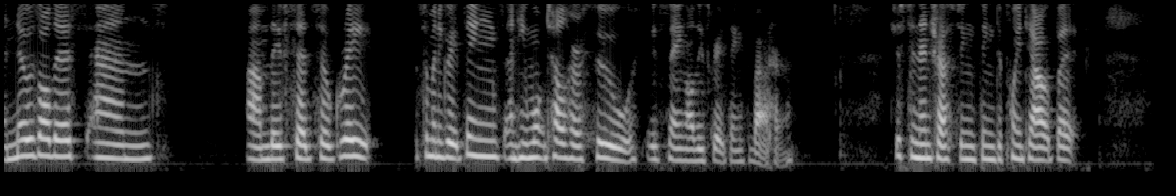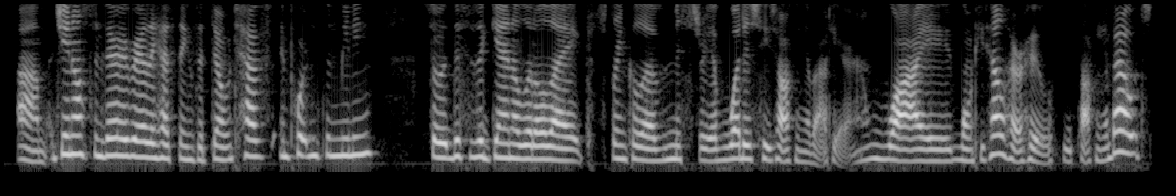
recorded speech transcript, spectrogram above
and knows all this, and um, they've said so great, so many great things, and he won't tell her who is saying all these great things about her. Just an interesting thing to point out, but um, Jane Austen very rarely has things that don't have importance and meaning. So this is again a little like sprinkle of mystery of what is he talking about here? Why won't he tell her who he's talking about?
